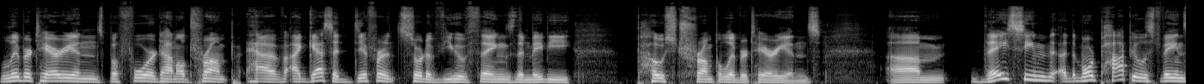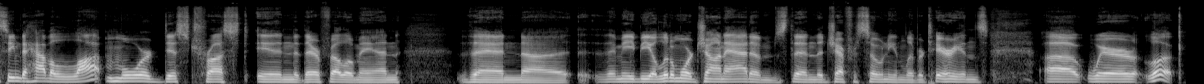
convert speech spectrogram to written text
libertarians before Donald Trump have, I guess, a different sort of view of things than maybe post-Trump libertarians. Um, they seem the more populist veins seem to have a lot more distrust in their fellow man than uh, they may be a little more John Adams than the Jeffersonian libertarians. Uh, where look,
